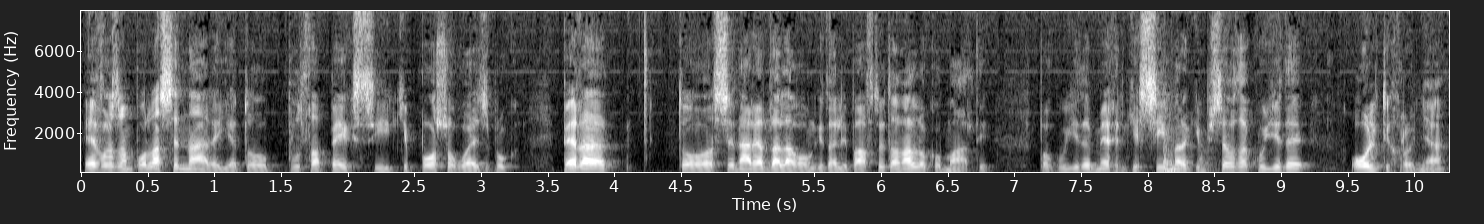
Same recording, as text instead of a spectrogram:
έβγαζαν πολλά σενάρια για το πού θα παίξει και πόσο ο Westbrook. Πέρα το σενάριο ανταλλαγών κτλ. Αυτό ήταν άλλο κομμάτι που ακούγεται μέχρι και σήμερα και πιστεύω θα ακούγεται όλη τη χρονιά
